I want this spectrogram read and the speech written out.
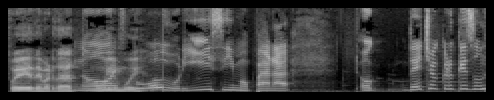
fue de verdad No, muy, muy... estuvo durísimo para... o- de hecho, creo que es, un,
